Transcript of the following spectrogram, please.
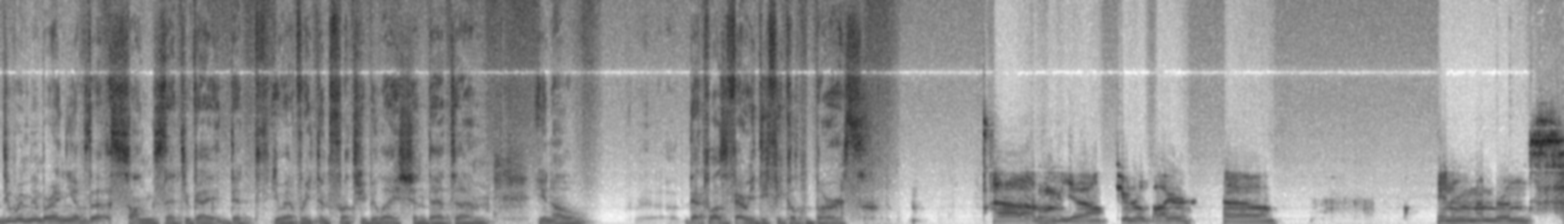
do you remember any of the songs that you guys that you have written for Tribulation that um, you know that was very difficult birth? Um, yeah, funeral pyre, uh, in remembrance.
